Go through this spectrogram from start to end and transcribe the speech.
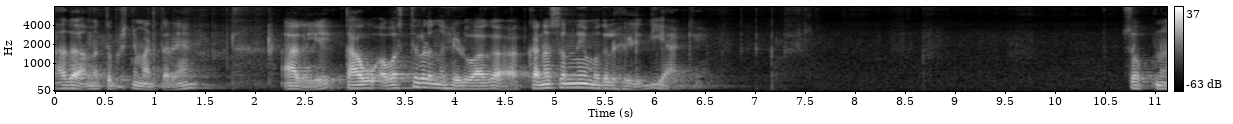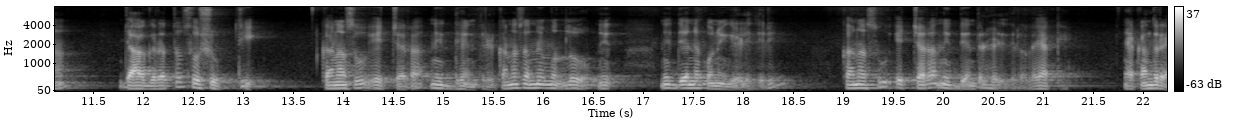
ಆಗ ಮತ್ತೆ ಪ್ರಶ್ನೆ ಮಾಡ್ತಾರೆ, ಆಗಲಿ, ತಾವು ಅವಸ್ಥೆಗಳನ್ನು ಹೇಳುವಾಗ ಕನಸನ್ನೇ ಮೊದಲು ಹೇಳಿದ್ದು ಯಾಕೆ? ಸ್ವಪ್ನ, ಜಾಗ್ರತ, ಸುಷುಪ್ತಿ, ಕನಸು, ಎಚ್ಚರ, ನಿದ್ದೆ ಅಂತೇಳಿ. ಕನಸನ್ನೇ ಮೊದಲು ನಿದ್ದೆಯನ್ನು ಕೊನೆಗೆ ಹೇಳಿದಿರಿ. ಕನಸು ಎಚ್ಚರ ನಿದ್ದೆ ಅಂತೇಳಿ ಹೇಳಿದಿರಲ್ಲ, ಯಾಕೆ? ಯಾಕಂದರೆ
